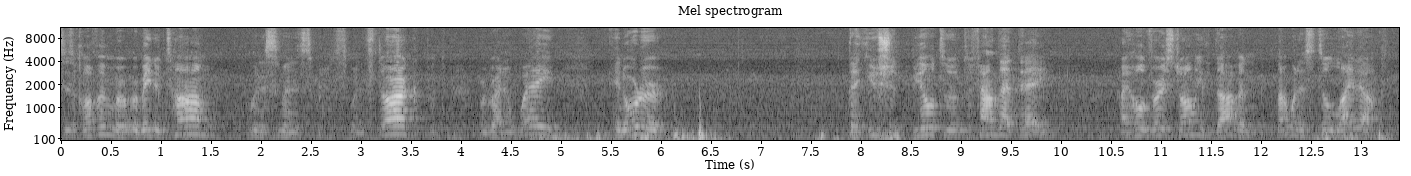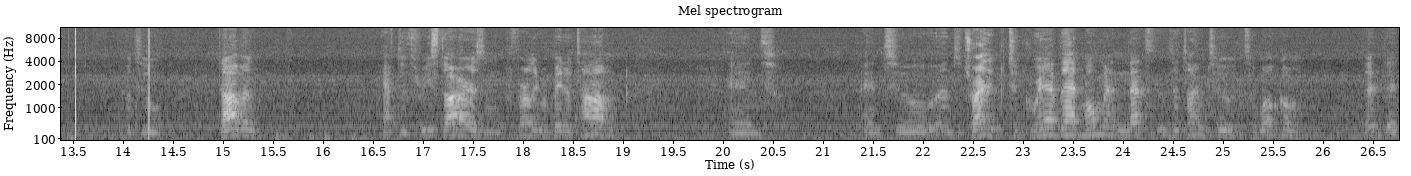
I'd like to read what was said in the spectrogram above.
Tzeis HaKochavim, Rabbeinu Tam, when it's, when it's, when it's dark, but right away, in order that you should be able to, to found that day. I hold very strongly to daven, not when it's still light out, but to daven after three stars and preferably Rabbeinu Tom, and and to and to try to, to grab that moment, and that's the time to, to welcome that, that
